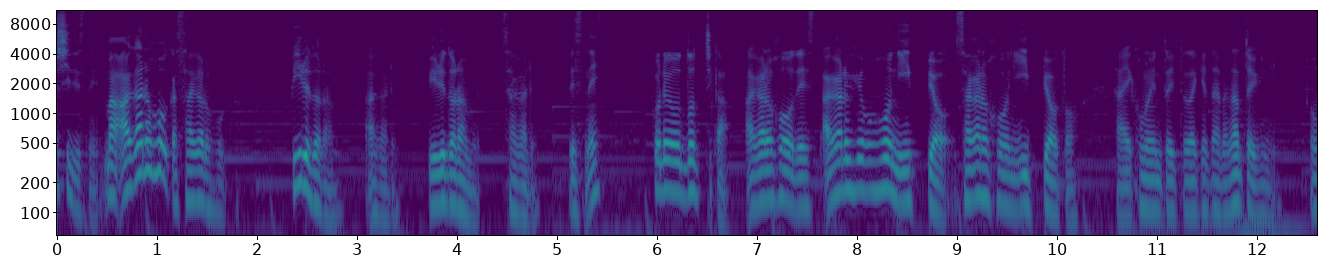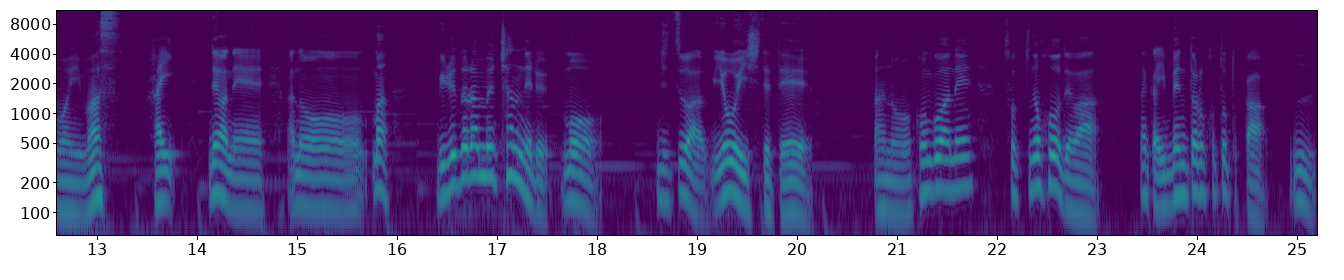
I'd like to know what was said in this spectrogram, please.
しいですね。まあ上がる方か下がる方か。ビルドラム。上がる。ビルドラム下がるですね。これをどっちか。上がる方です。上がる方に1票。下がる方に1票と。はい。コメントいただけたらなというふうに思います。はい。ではねあのー、まあビルドラムチャンネルも実は用意しててあの今後はねそっちの方ではなんかイベントのこととか、うん、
